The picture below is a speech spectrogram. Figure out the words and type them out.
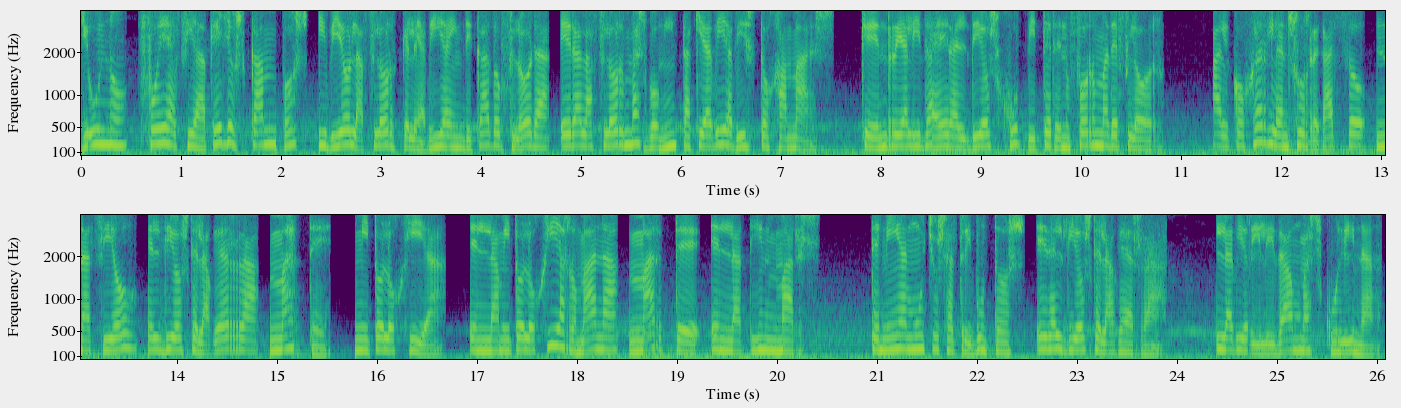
Juno fue hacia aquellos campos y vio la flor que le había indicado Flora, era la flor más bonita que había visto jamás, que en realidad era el dios Júpiter en forma de flor. Al cogerla en su regazo, nació el dios de la guerra, Marte. Mitología. En la mitología romana, Marte, en latín Mars, tenía muchos atributos, era el dios de la guerra, la virilidad masculina,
